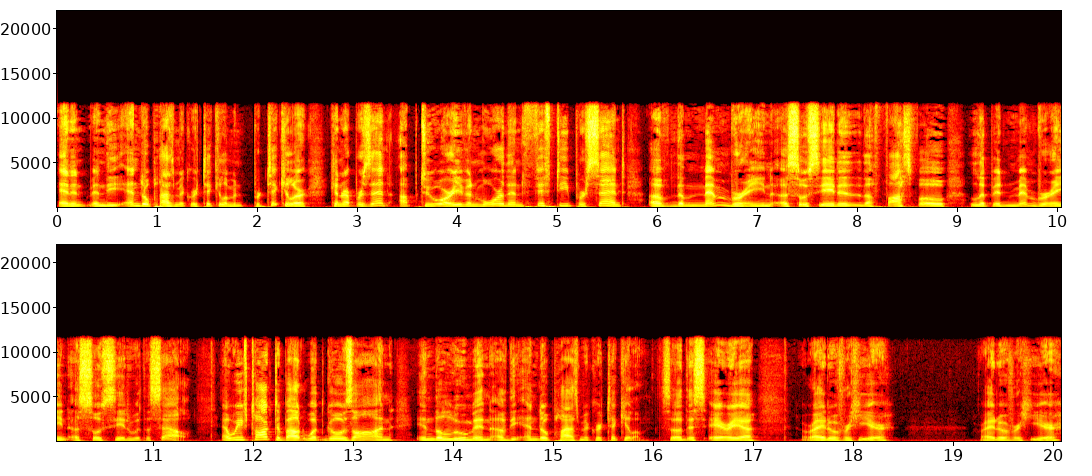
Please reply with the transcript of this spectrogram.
and, in, the endoplasmic reticulum in particular can represent up to or even more than 50% of the membrane associated, the phospholipid membrane associated with the cell. And we've talked about what goes on in the lumen of the endoplasmic reticulum. So this area right over here, right over here,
